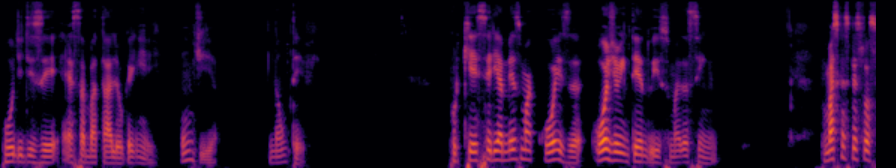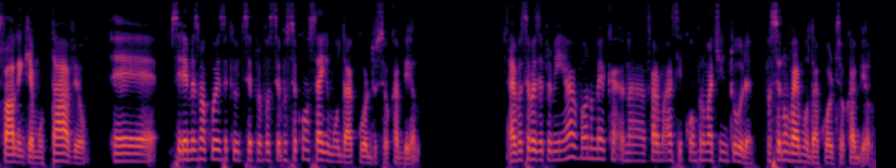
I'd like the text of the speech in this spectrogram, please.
pude dizer essa batalha eu ganhei. Um dia. Não teve. Porque seria a mesma coisa. Hoje eu entendo isso, mas assim. Por mais que as pessoas falem que é mutável, é, seria a mesma coisa que eu dizer para você: você consegue mudar a cor do seu cabelo. Aí você vai dizer para mim: ah, vou no na farmácia e compro uma tintura. Você não vai mudar a cor do seu cabelo.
